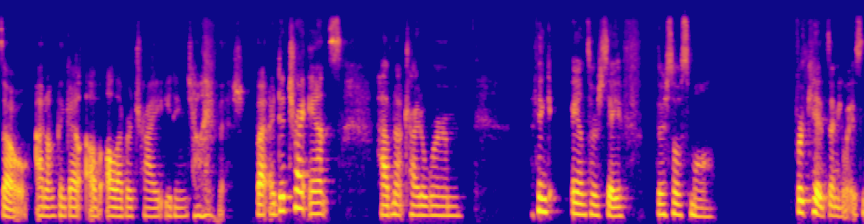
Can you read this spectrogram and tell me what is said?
So I don't think I'll, I'll, ever try eating jellyfish. But I did try ants. Have not tried a worm. I think ants are safe. They're so small for kids, anyways.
